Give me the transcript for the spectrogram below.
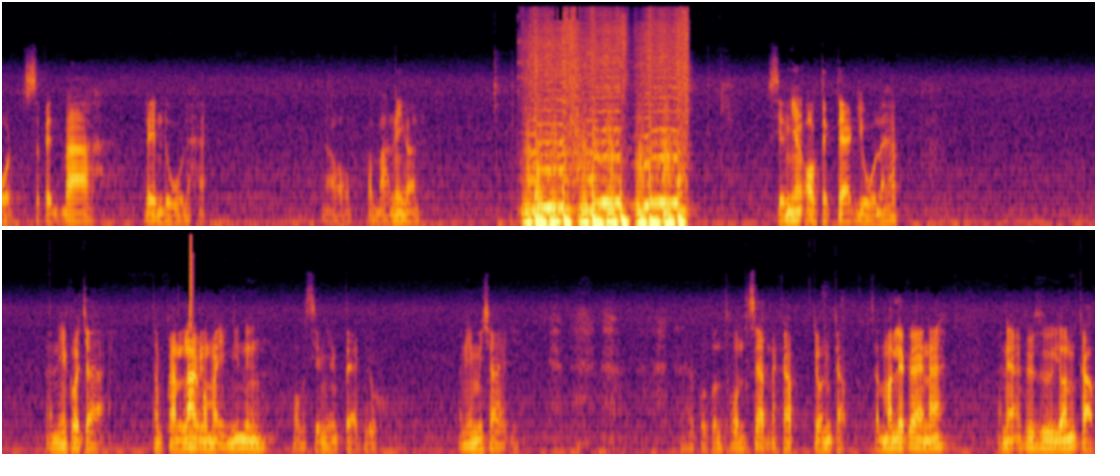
กด space bar เล่นดูนะฮะเอาประมาณนี้ก่อน เสียงยังออกแตกๆอยู่นะครับ อันนี้ก็จะทำการลากลงมาอีกนิดนึงเพราะเสียงยังแตกอยู่ อันนี้ไม่ใช่กด Ctrl Z นะครับย้อนกลับสามารถเรียกได้นะ อันนี้ก็คือย้อนกลับ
